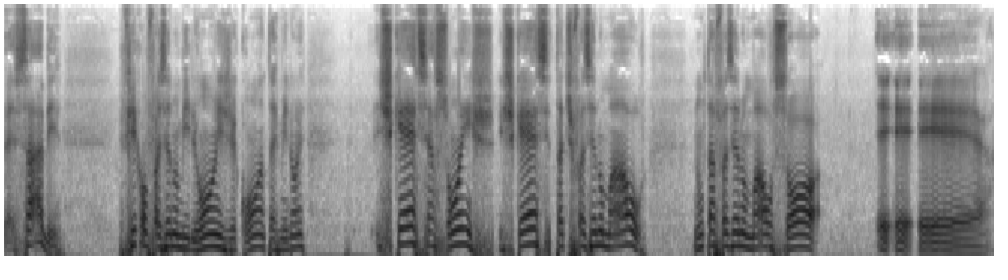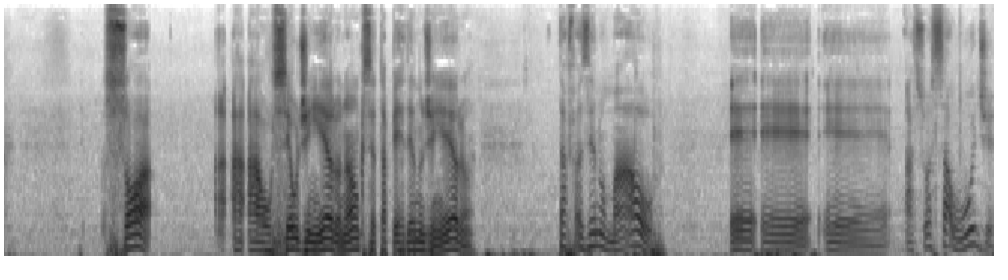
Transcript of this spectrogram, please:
é, sabe? Ficam fazendo milhões de contas, milhões. Esquece ações, esquece, tá te fazendo mal. Não tá fazendo mal só é, é, é só a, ao seu dinheiro, não, que você está perdendo dinheiro. Está fazendo mal é, é, é, a sua saúde.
